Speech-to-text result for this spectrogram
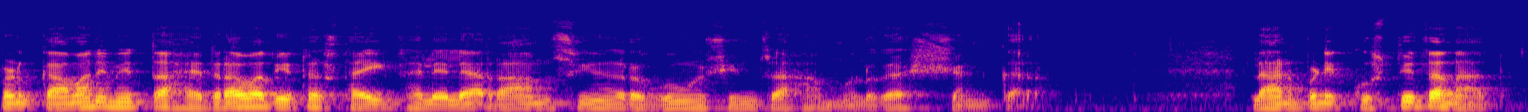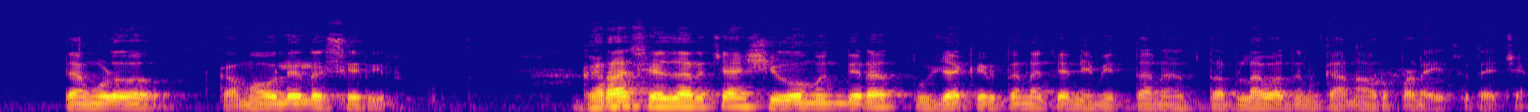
पण कामानिमित्त हैदराबाद इथं स्थायिक झालेल्या रामसिंह रघुवंशींचा हा मुलगा शंकर. लहानपणी कुस्तीचा नाद त्यामुळं कमावलेलं शरीर. घराशेजारच्या शिवमंदिरात पूजा कीर्तनाच्या निमित्तानं तबलावादन कानावर पडायचं त्याच्या.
